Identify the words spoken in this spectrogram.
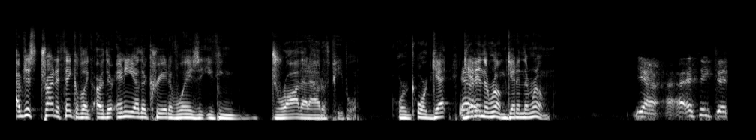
I'm just trying to think of like, are there any other creative ways that you can draw that out of people or, or get, Yeah. get in the room, get in the room? Yeah, I I think that,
